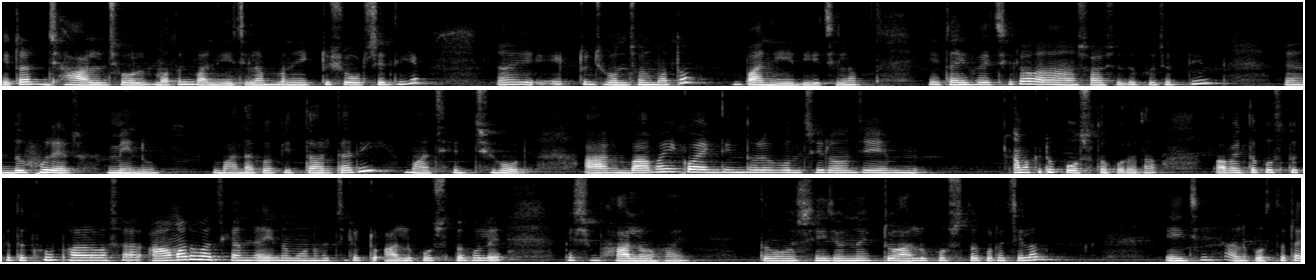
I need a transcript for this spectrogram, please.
এটার ঝাল ঝোল মতন বানিয়েছিলাম। মানে একটু সর্ষে দিয়ে একটু ঝোল ঝোল মতো বানিয়ে দিয়েছিলাম। এটাই হয়েছিল সরস্বতী পুজোর দিন দুপুরের মেনু বাঁধাকপির তরকারি, মাছের ঝোল। আর বাবাই কয়েকদিন ধরে বলছিল যে আমাকে একটু পোস্ত করে দাও। বাবাই তো পোস্ত খেতে খুব ভালোবাসে। আর আমারও আজকে আমি জানি না, মনে হচ্ছিল একটু আলু পোস্ত হলে বেশ ভালো হয়। তো সেই জন্য একটু আলু পোস্ত করেছিলাম। এই যে আলু পোস্তটা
